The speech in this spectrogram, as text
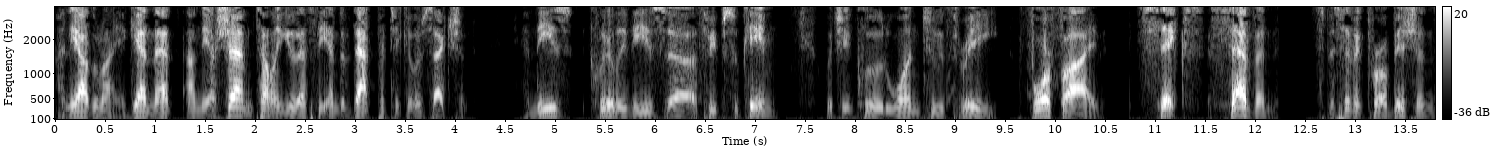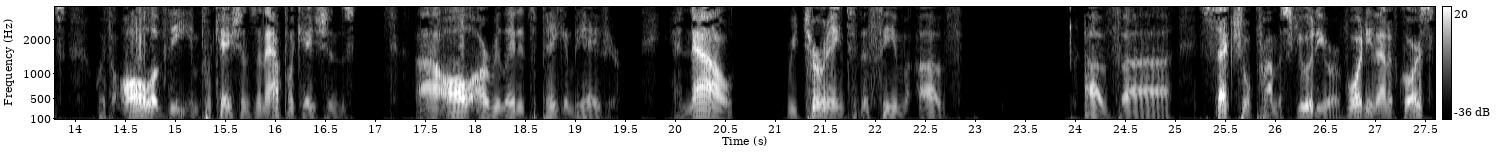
Ani Adonai. Again, that, Ani Hashem telling you that's the end of that particular section. And these, clearly these, uh, three psukim, which include one, two, three, four, five, six, seven specific prohibitions with all of the implications and applications, uh, all are related to pagan behavior. And now, returning to the theme of of uh, sexual promiscuity or avoiding that, of course,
